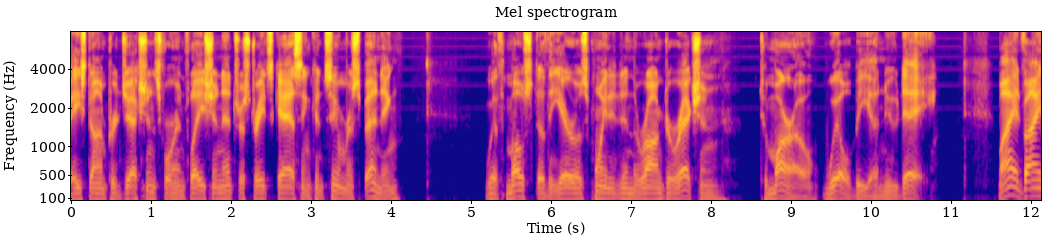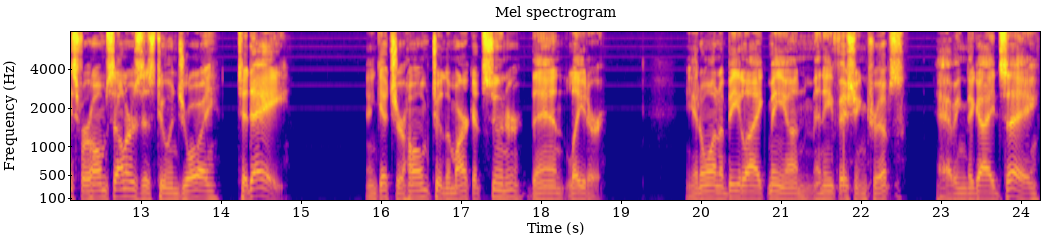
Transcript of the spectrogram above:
Based on projections for inflation, interest rates, gas, and consumer spending, with most of the arrows pointed in the wrong direction, tomorrow will be a new day. My advice for home sellers is to enjoy today and get your home to the market sooner than later. You don't want to be like me on many fishing trips, having the guide say,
